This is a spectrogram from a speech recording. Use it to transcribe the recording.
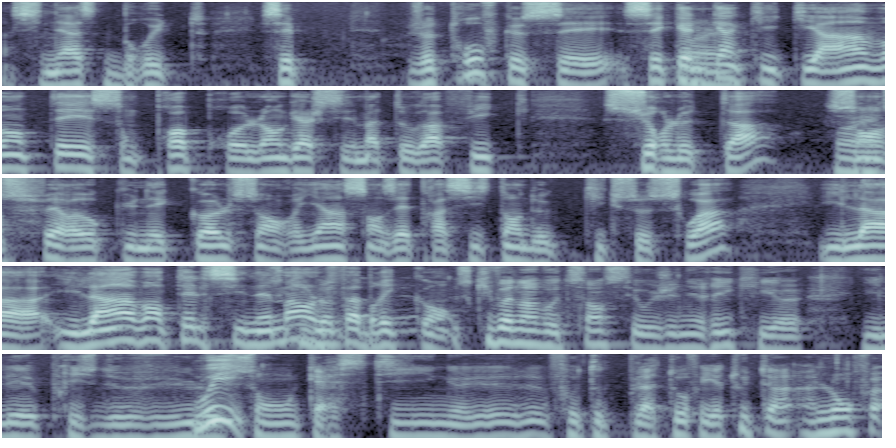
un cinéaste brut. C'est je trouve que c'est c'est quelqu'un Ouais. qui, qui a inventé son propre langage cinématographique sur le tas, sans Ouais. se faire aucune école, sans rien, sans être assistant de qui que ce soit. Il a, il a inventé le cinéma en le fabriquant. Ce qui va dans votre sens, c'est au générique, il, euh, il est prise de vue, Oui. le son, casting, euh, photo de plateau. Enfin, il y a tout un, un long, un,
